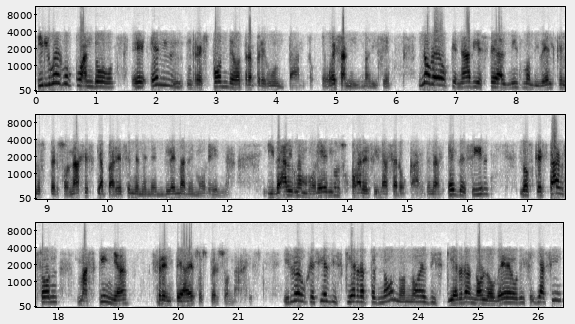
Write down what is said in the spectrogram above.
Y luego cuando eh, él responde otra pregunta, o esa misma, dice, no veo que nadie esté al mismo nivel que los personajes que aparecen en el emblema de Morena, Hidalgo, Morelos, Juárez y Lázaro Cárdenas. Es decir, los que están son masquiña frente a esos personajes. Y luego que si es de izquierda, pues no, no, no es de izquierda, no lo veo, dice, y así,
